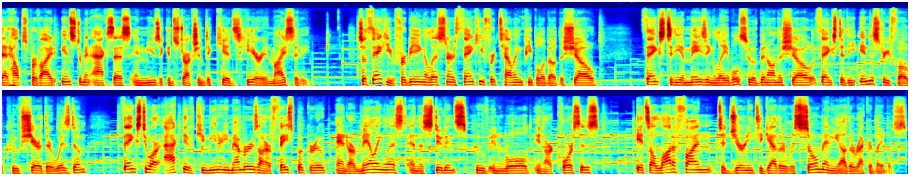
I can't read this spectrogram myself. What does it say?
that helps provide instrument access and music instruction to kids here in my city. So thank you for being a listener. Thank you for telling people about the show. Thanks to the amazing labels who have been on the show. Thanks to the industry folk who've shared their wisdom. Thanks to our active community members on our Facebook group and our mailing list and the students who've enrolled in our courses. It's a lot of fun to journey together with so many other record labels.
